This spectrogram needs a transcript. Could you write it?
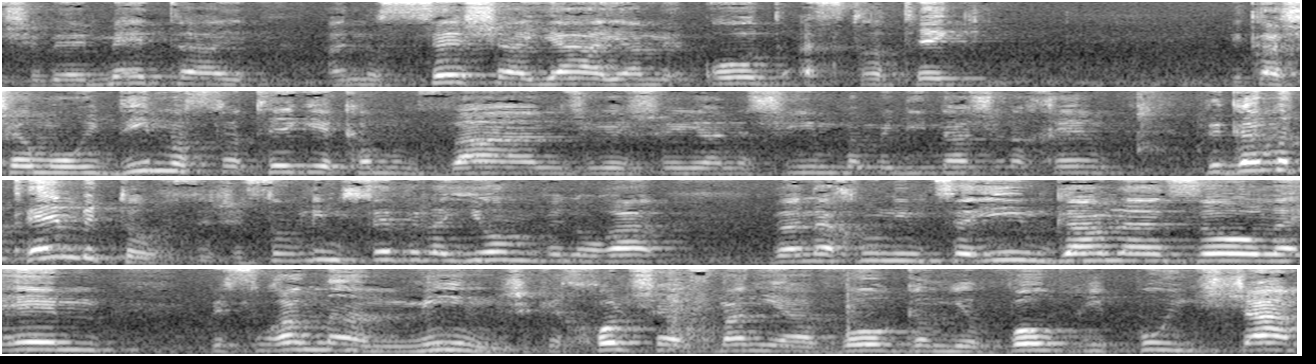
שבאמת הנושא שהיה היה מאוד אסטרטגי. וכאשר מורידים אסטרטגיה כמובן שיש אנשים במדינה שלכם וגם אתם בתוך זה שסובלים סבל איום ונורא ואנחנו נמצאים גם לעזור להם וסורן מאמין שככל שהזמן יעבור גם יבוא ריפוי שם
